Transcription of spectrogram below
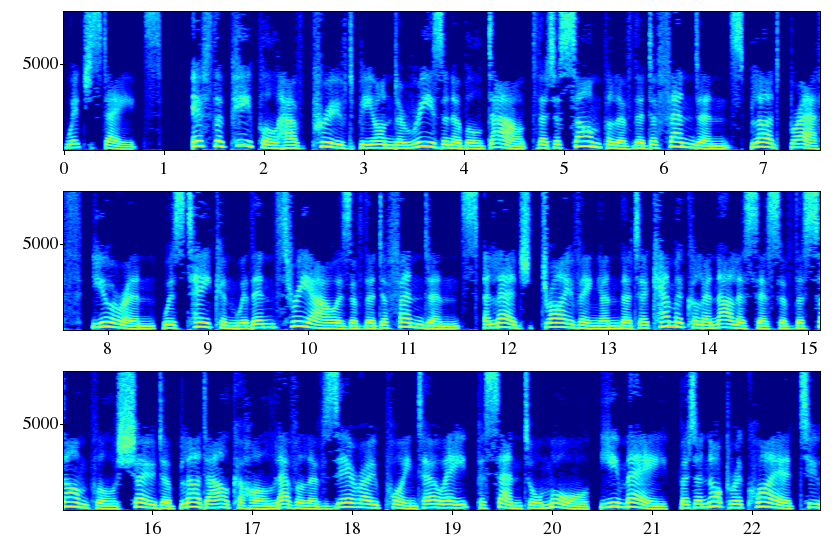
which states if the people have proved beyond a reasonable doubt that a sample of the defendant's blood, breath, urine was taken within three hours of the defendant's alleged driving and that a chemical analysis of the sample showed a blood alcohol level of 0.08% or more, you may, but are not required to,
